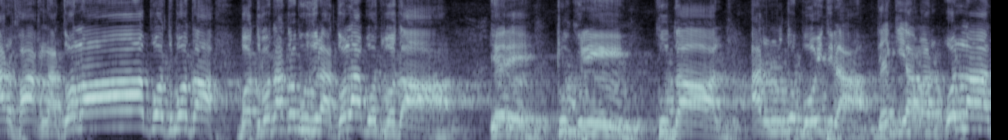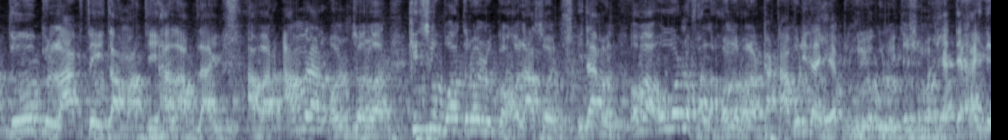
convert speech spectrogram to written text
আর ফাঁক না দোলা বদবদা বদবদা তো বুঝলা, দোলা বদবদা। এরে টুকরি, কুদাল, আর হলো তো বই দিলা। দেখি আমার ওলা দুঃখ লাগতে এটা মাটি হালাপ লাই। আবার আমরার অঞ্চলত কিছু ভদ্র লোক হল আসল। এটা এখন, ওবা ও অন্য ফালা অন্য ফালা ঠাটা পড়ি যায় হে টুকরি ওগুলো সময়, হে দেখাই দে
